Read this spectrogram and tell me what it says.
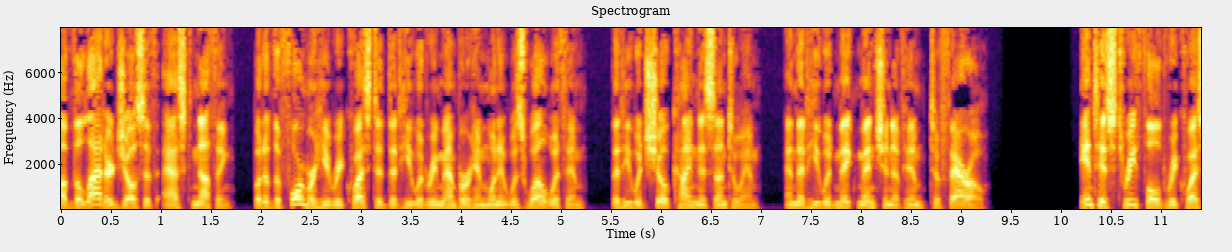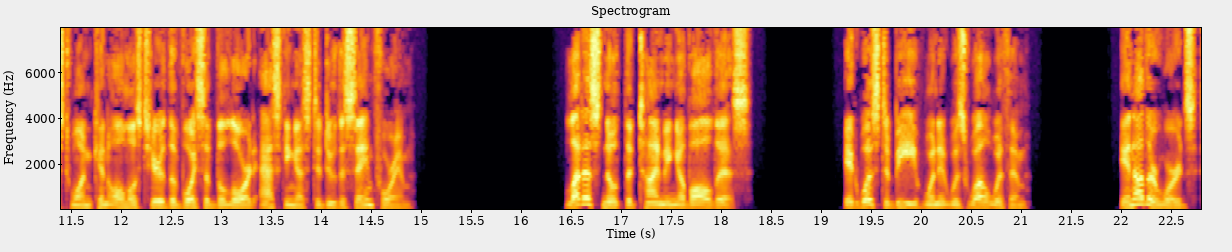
Of the latter, Joseph asked nothing, but of the former, he requested that he would remember him when it was well with him, that he would show kindness unto him, and that he would make mention of him to Pharaoh. In his threefold request, one can almost hear the voice of the Lord asking us to do the same for him. Let us note the timing of all this. It was to be when it was well with him. In other words,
